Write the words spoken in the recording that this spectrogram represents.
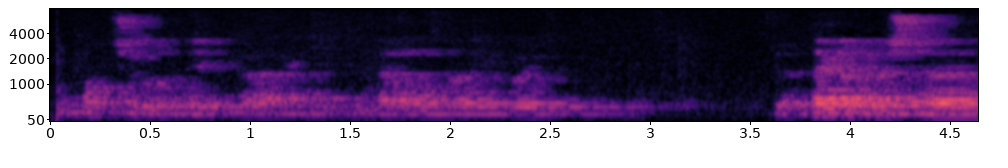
Kapcsolódnék rá, tudnám mondani, hogy tegnap este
